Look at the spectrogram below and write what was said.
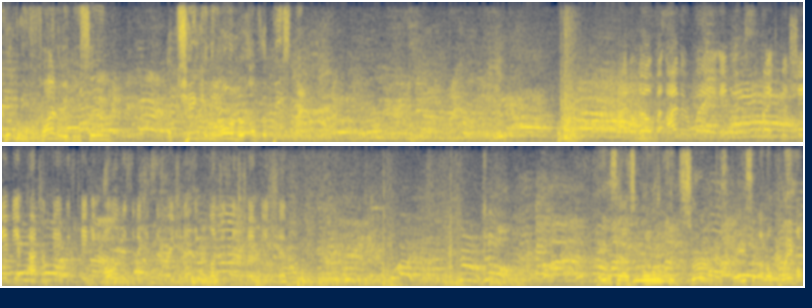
could we finally be seeing a chink in the armor of the Beastman? I don't know, but either way, it looks like the champion Patrick Hayes is taking all of this into consideration as he clutches his championship. Hayes has a little concern on his face, and I don't blame him.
